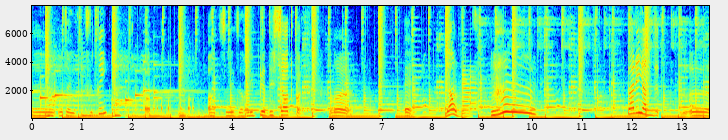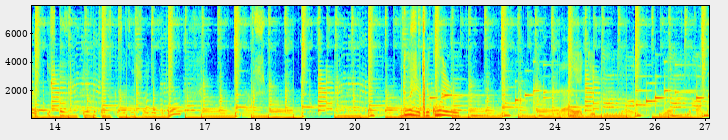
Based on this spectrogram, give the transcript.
Е, оцей швидкий. А, це взагалі 50 ка Вона. Е, я умовив. Тепер я. Е, і сказ... я хотіла сказати, що я дебіл. Дуже прикольно. Е, я дебіл. Ні, неправда.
